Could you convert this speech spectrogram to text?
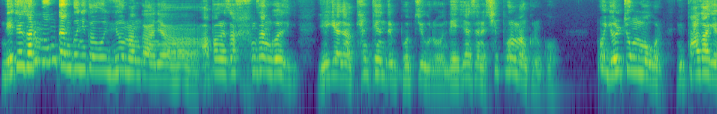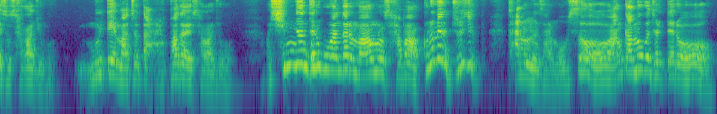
내 재산을 몽땅 거니까 그거 위험한 거 아니야. 아빠 그래서 항상 그 얘기하잖아. 텐텐드 법칙으로 내 재산의 10%만 걸고, 뭐, 열 종목을 이 바닥에서 사가지고, 물때에 맞춰 딱 바닥에 사가지고, 10년 들고 간다는 마음으로 사봐. 그러면 주식 까먹는 사람 없어. 안 까먹어, 절대로.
